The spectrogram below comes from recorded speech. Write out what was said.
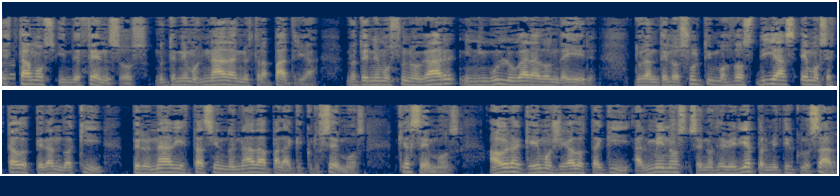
Estamos indefensos, no tenemos nada en nuestra patria, no tenemos un hogar ni ningún lugar a donde ir. Durante los últimos dos días hemos estado esperando aquí, pero nadie está haciendo nada para que crucemos. ¿Qué hacemos? Ahora que hemos llegado hasta aquí, al menos se nos debería permitir cruzar.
